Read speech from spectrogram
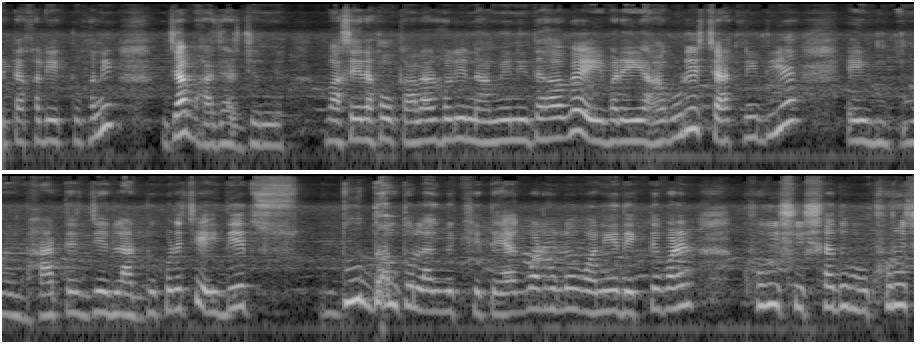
এটা খালি একটুখানি যা ভাজার জন্য। বাস এরকম কালার হলে নামিয়ে নিতে হবে। এবারে এই আঙুরের চাটনি দিয়ে এই ভাতের যে লাড্ডু করেছে, এই দিয়ে দুর্দান্ত লাগবে খেতে। একবার হলেও বানিয়ে দেখতে পারেন। খুবই সুস্বাদু মুখরোচক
